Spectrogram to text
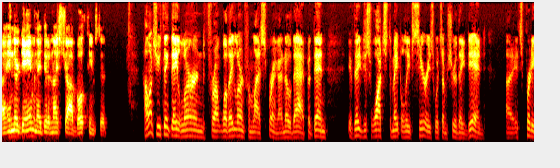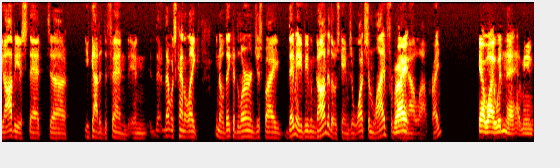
uh, in their game, and they did a nice job. Both teams did. How much do you think they learned from? Well, they learned from last spring. I know that, but then if they just watched the Maple Leaf series, which I'm sure they did, uh, it's pretty obvious that uh, you got to defend, and th- that was kind of like you know they could learn just by they may have even gone to those games and watched them live from right. out loud, right? Yeah, why wouldn't they? I mean,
